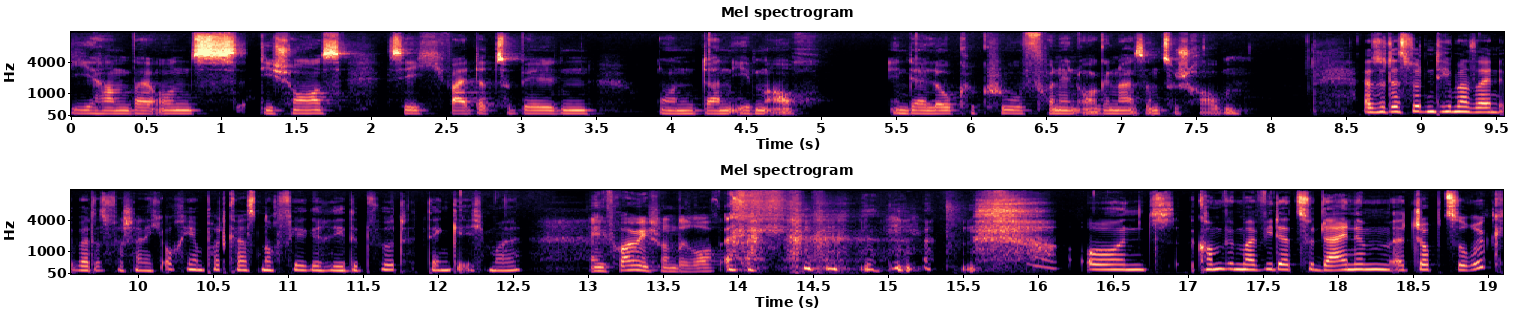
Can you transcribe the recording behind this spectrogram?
die haben bei uns die Chance, sich weiterzubilden und dann eben auch in der Local Crew von den Organisern zu schrauben. Also das wird ein Thema sein, über das wahrscheinlich auch hier im Podcast noch viel geredet wird, denke ich mal. Ich freue mich schon drauf. Und kommen wir mal wieder zu deinem äh, Job zurück.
